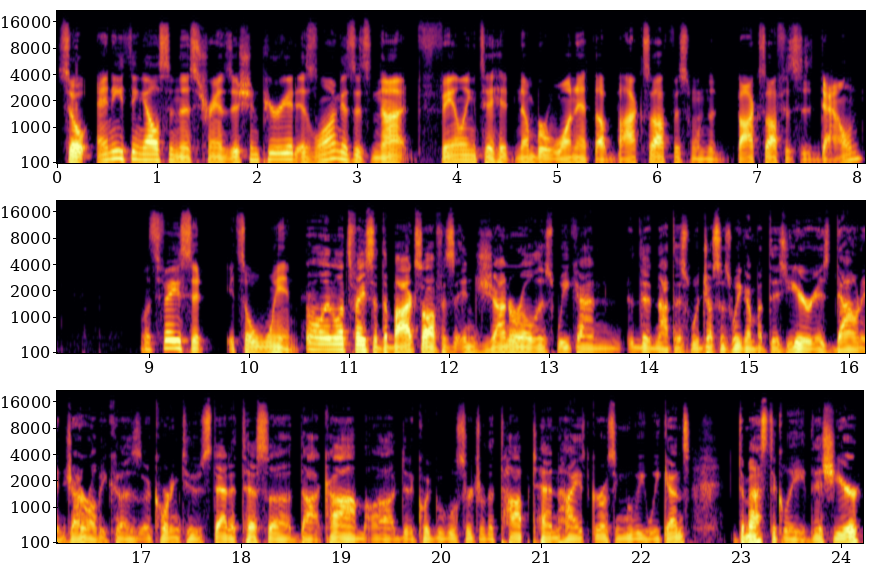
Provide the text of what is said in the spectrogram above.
So anything else in this transition period, as long as it's not failing to hit number one at the box office when the box office is down, let's face it, it's a win. Well, and let's face it, the box office in general this weekend, not this just this weekend, but this year is down in general because according to Statista.com, uh, did a quick Google search of the top 10 highest grossing movie weekends domestically this year.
